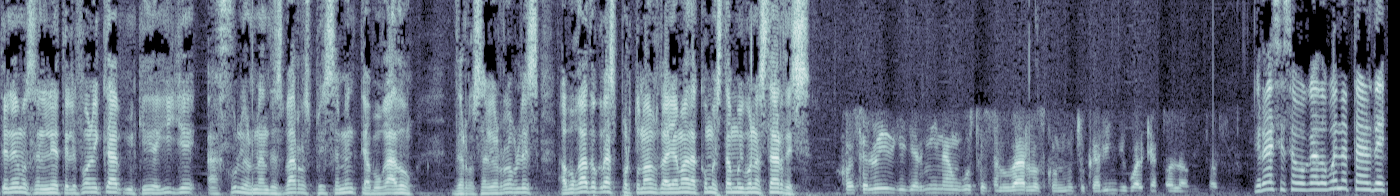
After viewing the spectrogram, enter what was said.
tenemos en línea telefónica, mi querida Guille, a Julio Hernández Barros, precisamente abogado de Rosario Robles. Abogado, gracias por tomarnos la llamada. ¿Cómo está? Muy buenas tardes. José Luis, Guillermina, un gusto saludarlos con mucho cariño, igual que a todo el auditorio. Gracias, abogado. Buena tarde.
